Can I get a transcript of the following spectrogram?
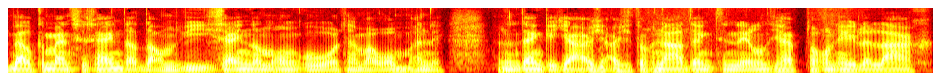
welke mensen zijn dat dan? Wie zijn dan ongehoord en waarom? En, en dan denk ik, ja, als je, als je toch nadenkt in Nederland, je hebt toch een hele laag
